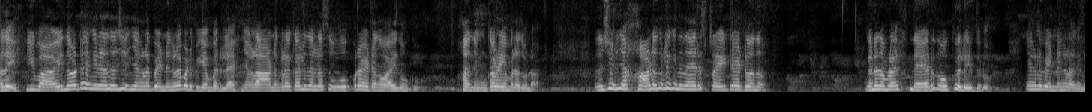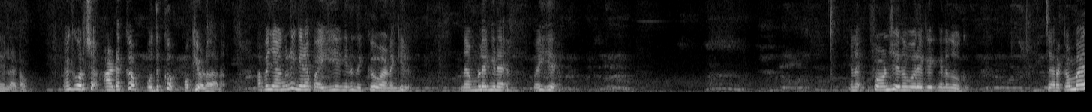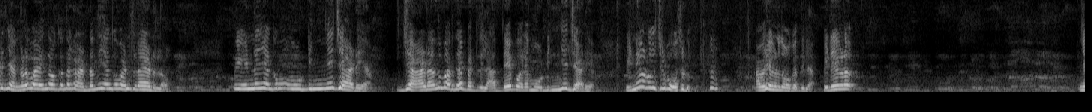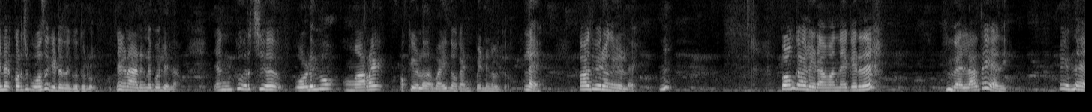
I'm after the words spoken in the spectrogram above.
അതെ ഈ വായ്നോട്ടം എങ്ങനെയാന്ന് വെച്ച് കഴിഞ്ഞാൽ ഞങ്ങളെ പെണ്ണുങ്ങളെ പഠിപ്പിക്കാൻ പറ്റില്ലേ? ഞങ്ങൾ ആണുങ്ങളെക്കാളും നല്ല സൂപ്പറായിട്ട് അങ്ങ് വായി നോക്കും. ആ നിങ്ങൾക്കറിയാൻ പറ്റാത്തതുകൊണ്ടാ എന്ന് വെച്ച് കഴിഞ്ഞാൽ ആണുങ്ങൾ ഇങ്ങനെ നേരെ സ്ട്രൈറ്റ് ആയിട്ട് വന്ന് ഇങ്ങനെ നമ്മളെ നേരെ നോക്കുകയല്ലേ ചെയ്തുള്ളൂ ഞങ്ങൾ പെണ്ണുങ്ങൾ അങ്ങനെയല്ല കേട്ടോ ഞങ്ങൾക്ക് കുറച്ച് അടക്കം ഒതുക്കം ഒക്കെ ഉള്ളതാണ്. അപ്പം ഞങ്ങളിങ്ങനെ പയ്യെ ഇങ്ങനെ നിൽക്കുവാണെങ്കിൽ നമ്മളിങ്ങനെ പയ്യെ ഇങ്ങനെ ഫോൺ ചെയ്യുന്ന പോലെയൊക്കെ ഇങ്ങനെ നോക്കും. ചെറുക്കന്മാർ ഞങ്ങൾ വായി നോക്കുന്ന കണ്ടെന്ന് ഞങ്ങൾക്ക് മനസ്സിലായല്ലോ. പിന്നെ ഞങ്ങൾക്ക് മുടിഞ്ഞ ജാടയാ ജാട എന്ന് പറഞ്ഞാൽ പറ്റത്തില്ല. അതേപോലെ മുടിഞ്ഞ ജാടയാ പിന്നെ ഞങ്ങൾ ഇച്ചിരി പോസ് ഇടും. അവർ ഞങ്ങൾ നോക്കത്തില്ല. പിന്നെ ഞങ്ങൾ ഇങ്ങനെ കുറച്ച് പോസൊക്കെ ഇട്ട് നിൽക്കത്തുള്ളൂ ഞങ്ങൾ ആണുങ്ങളെ പോലെയല്ല. ഞങ്ങൾക്ക് കുറച്ച് ഒളിവും മറ ഒക്കെ ഉള്ളതാണ് വഴി നോക്കാൻ പെണ്ണുങ്ങൾക്ക്. അല്ലേ? പാതി പേരും അങ്ങനെയല്ലേ? പൊങ്കാലിടാൻ വന്നേക്കരുതേ. മതി പിന്നെ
